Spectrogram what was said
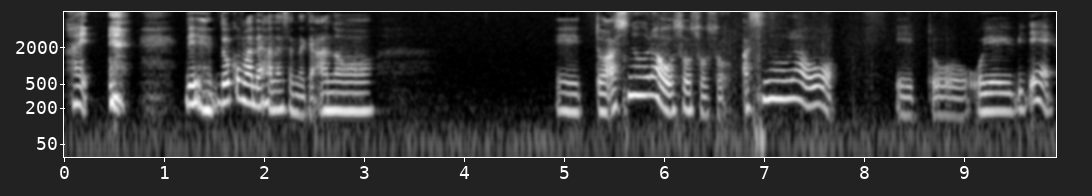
はい。でどこまで話したんだっけ？あのえーっと足の裏をそうそうそう。足の裏をえーっと親指で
